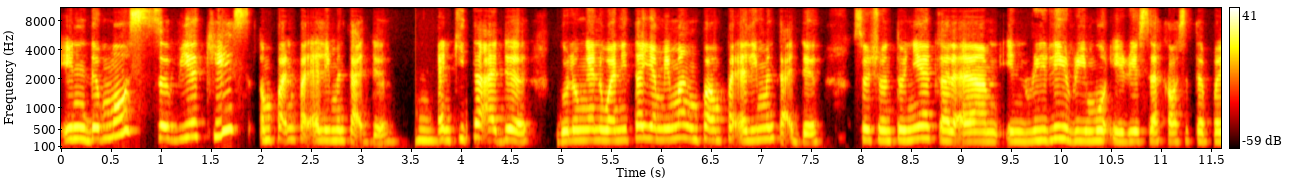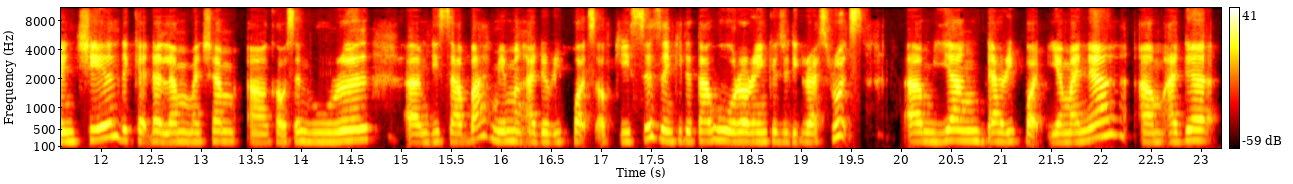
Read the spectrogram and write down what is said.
in the most severe case empat-empat elemen tak ada. Hmm. and kita ada golongan wanita yang memang empat-empat elemen tak ada. So contohnya kalau um, in really remote areas lah kawasan terpencil dekat dalam macam uh, kawasan rural um, di Sabah memang ada reports of cases. Dan kita tahu orang-orang yang kerja di grassroots um, yang dah report yang mana um, ada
